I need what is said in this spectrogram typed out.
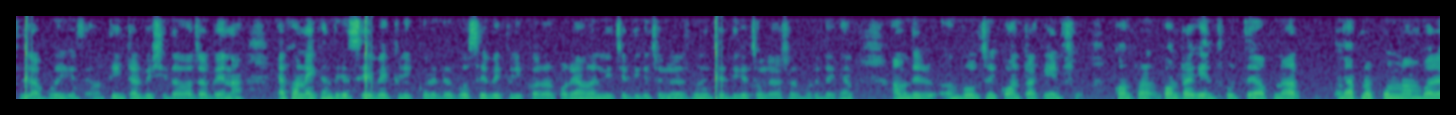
ফিল আপ হয়ে গেছে। আমার তিনটার বেশি দেওয়া যাবে না। এখন এখান থেকে সেভে ক্লিক করে দেব। সেভে ক্লিক করার পরে আমরা নিচের দিকে চলে আসব। নিচের দিকে চলে আসার পরে দেখেন আমাদের বলছে কন্ট্রাক্ট ইনফো কন্ট্রাক্ট ইনফোতে আপনার আপনার কোন নাম্বারে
